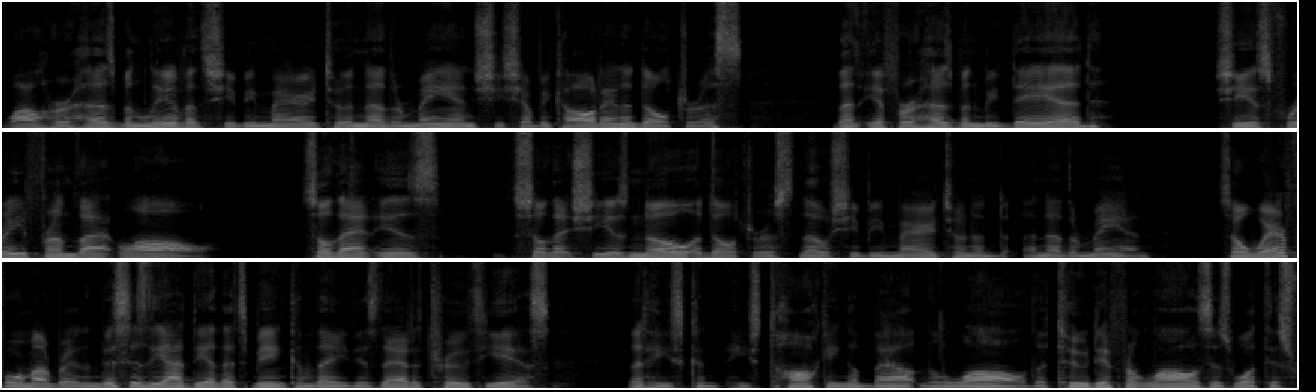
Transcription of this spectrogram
while her husband liveth she be married to another man, she shall be called an adulteress. But if her husband be dead, she is free from that law. So that is so that she is no adulteress, though she be married to an, another man. So, wherefore, my brethren, this is the idea that's being conveyed. Is that a truth? Yes. But he's he's talking about the law. The two different laws is what this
